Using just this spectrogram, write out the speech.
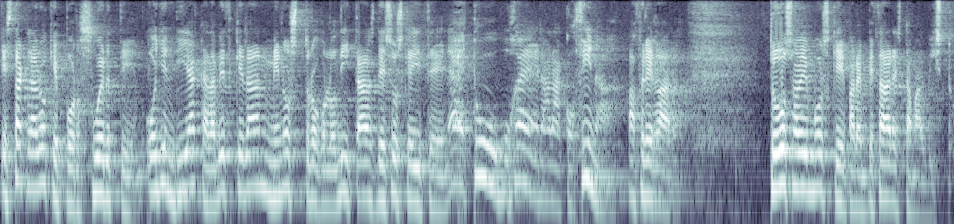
Está claro que por suerte, hoy en día cada vez quedan menos trogloditas de esos que dicen, ¡eh, tú, mujer, a la cocina, a fregar! Todos sabemos que para empezar está mal visto.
